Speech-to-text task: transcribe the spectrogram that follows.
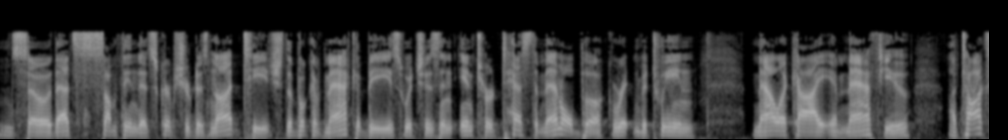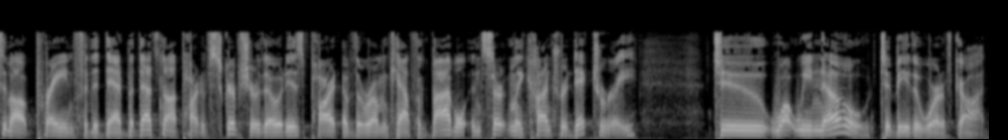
And so that's something that Scripture does not teach. The book of Maccabees, which is an intertestamental book written between Malachi and Matthew, uh, talks about praying for the dead, but that's not part of Scripture, though it is part of the Roman Catholic Bible and certainly contradictory to what we know to be the Word of God.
